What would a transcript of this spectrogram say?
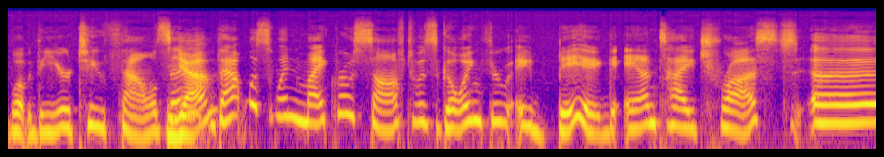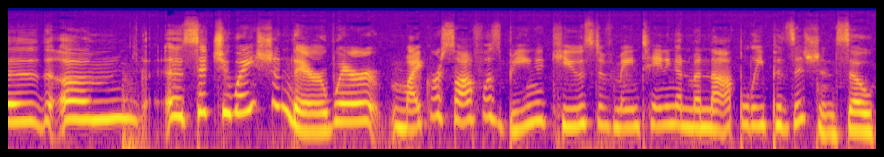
what the year 2000, Yeah. that was when Microsoft was going through a big antitrust uh, um, uh, situation there, where Microsoft was being accused of maintaining a monopoly position. So.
